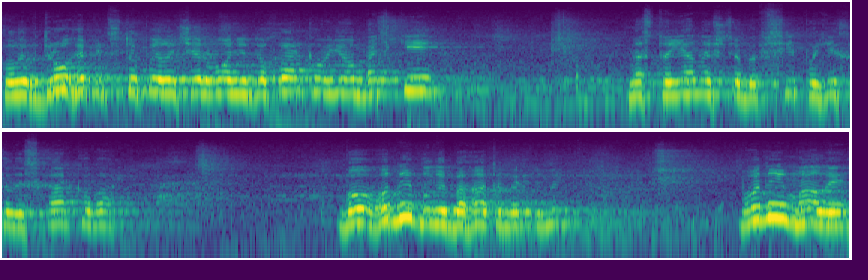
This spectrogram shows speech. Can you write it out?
коли вдруге підступили червоні до Харкова, його батьки настояли, щоб всі поїхали з Харкова, бо вони були багатими людьми, вони мали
